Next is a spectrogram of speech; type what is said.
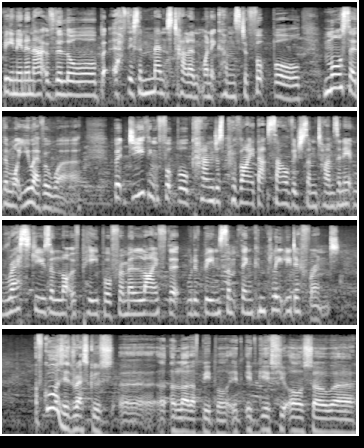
been in and out of the law, but have this immense talent when it comes to football, more so than what you ever were. But do you think football can just provide that salvage sometimes and it rescues a lot of people from a life that would have been something completely different? Of course, it rescues uh, a lot of people. It, it gives you also uh,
